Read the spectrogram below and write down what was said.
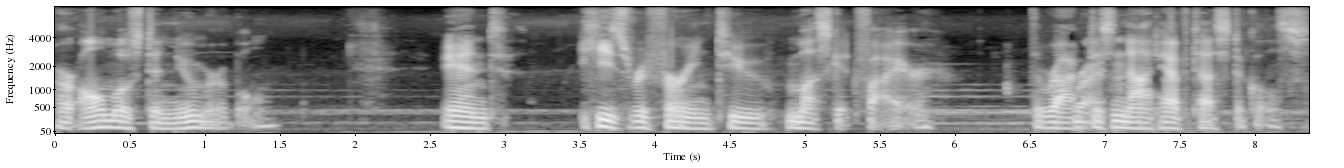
are almost innumerable. And he's referring to musket fire. The rock right. does not have testicles.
